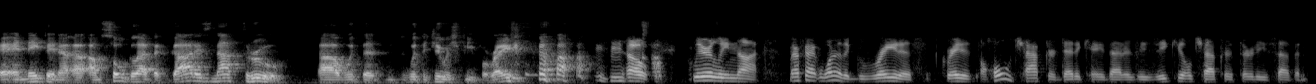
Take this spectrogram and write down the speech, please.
And, and Nathan, uh, I'm so glad that God is not through uh, with the with the Jewish people, right? no, clearly not. Matter of fact, one of the greatest, greatest, a whole chapter dedicated that is Ezekiel chapter 37.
